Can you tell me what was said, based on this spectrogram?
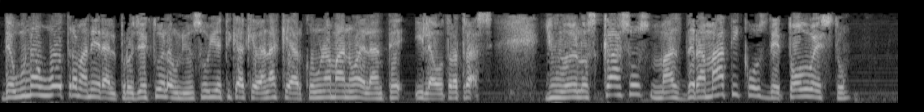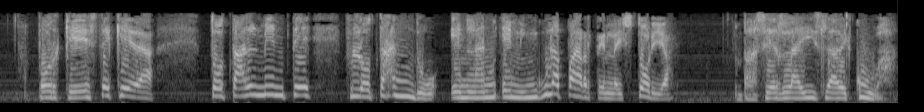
de una u otra manera al proyecto de la Unión Soviética que van a quedar con una mano adelante y la otra atrás. Y uno de los casos más dramáticos de todo esto porque este queda totalmente flotando en, ninguna parte en la historia, va a ser la isla de Cuba.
